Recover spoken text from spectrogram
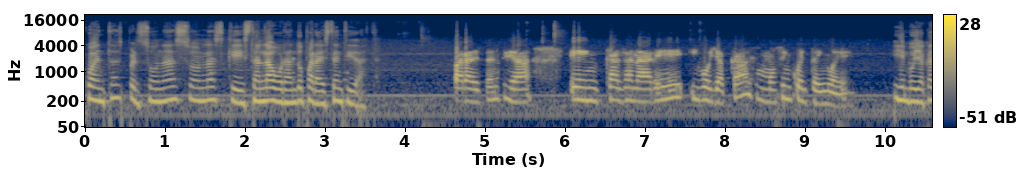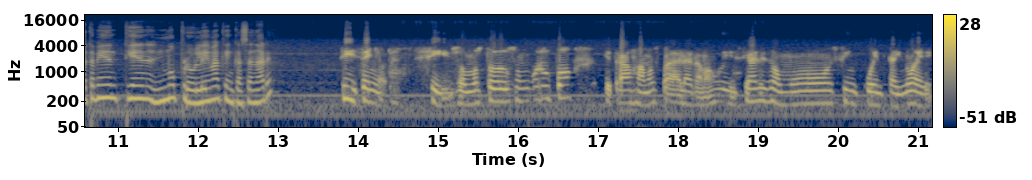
¿Cuántas personas son las que están laborando para esta entidad? Para esta entidad, en Casanare y Boyacá somos 59. ¿Y en Boyacá también tienen el mismo problema que en Casanare? Sí, señora. Sí, somos todos un grupo que trabajamos para la rama judicial y somos 59.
